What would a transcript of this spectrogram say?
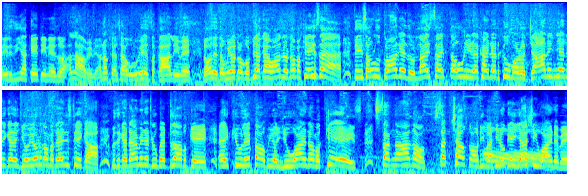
လေတစည်းကကဲတင်နေဆိုတာအလားပဲဗျာနော်ကန်ဆာဝူရဲ့စကားလေးပဲလောလေတဝီရတော့ကိုပြတ်ကန်သွားဆိုတော့မကိစ္စတေဆုံးလို့သွားခဲ့ဆို light side တုံးနေတဲ့ခိုက်တာတစ်ခုမှာတော့ဂျားနေညက်နေကြတဲ့ယိုယိုတော့မတဲစတစ်က physical damage နဲ့တူပဲ drop ကဲအဲ Q လေးပေါက်ပြီးတော့ UI တော့မ case 15ကောင်16ကောင်ဒီမှာ hero ကရရှိသွားနေတယ်ပဲ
